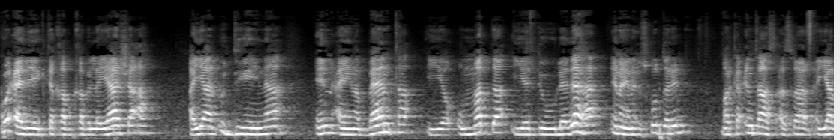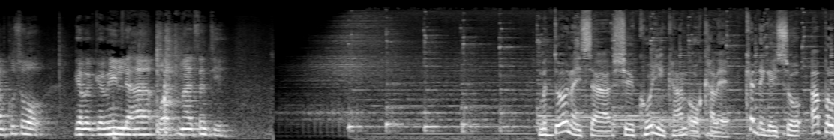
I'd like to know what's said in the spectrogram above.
ku adeegta qabqablayaasha ah. Ayaan u digaynaa in ayna beenta iyo ummadda iyo dowladaha inayna isku darin. Marka intaas asaan ayaan ku soo gabagabayn lahaa waad mahadsantihin ma doonaysaa sheekooyinkan oo kale? Ka dhegayso apple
